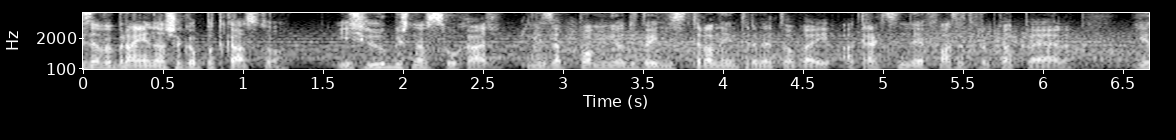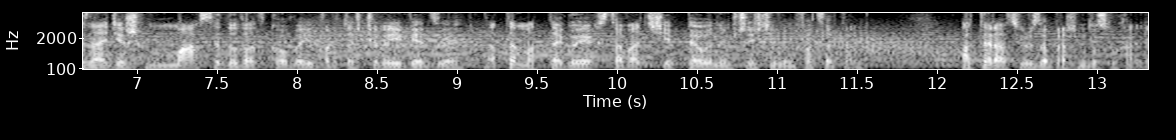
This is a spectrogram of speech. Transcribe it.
za wybranie naszego podcastu. Jeśli lubisz nas słuchać, nie zapomnij odwiedzić strony internetowej atrakcyjnyfacet.pl, gdzie znajdziesz masę dodatkowej, wartościowej wiedzy na temat tego, jak stawać się pełnym, szczęśliwym facetem. A teraz już zapraszam do słuchania.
